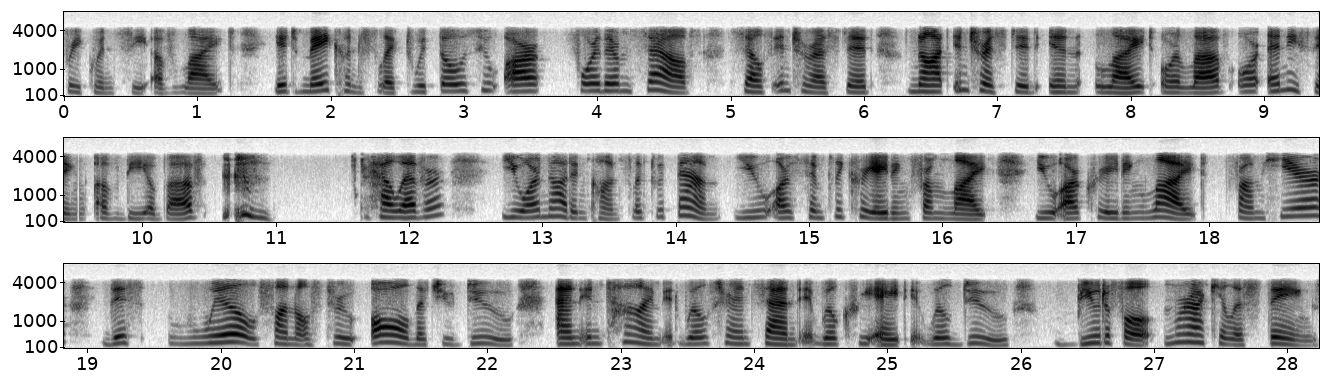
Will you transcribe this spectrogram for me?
frequency of light. It may conflict with those who are for themselves self interested, not interested in light or love or anything of the above. However, you are not in conflict with them. You are simply creating from light. You are creating light. From here, this will funnel through all that you do, and in time it will transcend, it will create, it will do beautiful, miraculous things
